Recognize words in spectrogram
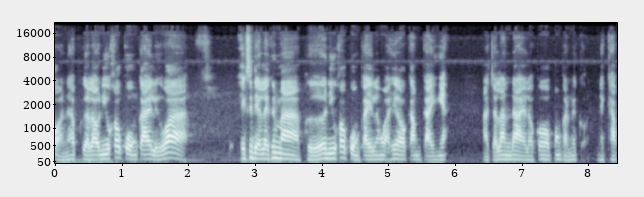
ก่อนนะครับเผื่อเรานิ้วเข้าโกงไกลหรือว่า อุบิเหตุอะไรขึ้นมาเผลอนิ้วเข้าโกงไกลจังหวะที่เรากำไกลเงี้ยอาจจะลั่นได้แล้วก็ป้องกันไว้ก่อนนะครับ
